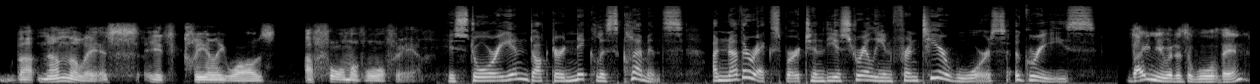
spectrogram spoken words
but nonetheless, it clearly was a form of warfare. Historian Dr. Nicholas Clements, another expert in the Australian frontier wars, agrees. They knew it as a war then.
